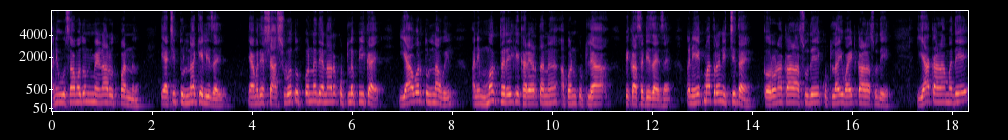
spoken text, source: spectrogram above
आणि ऊसामधून मिळणारं उत्पन्न याची तुलना केली जाईल. यामध्ये शाश्वत उत्पन्न देणारं कुठलं पीक आहे यावर तुलना होईल. आणि मग ठरेल की खऱ्या अर्थानं आपण कुठल्या पिकासाठी जायचं आहे. पण एक मात्र निश्चित आहे करोना काळ असू दे कुठलाही वाईट काळ असू दे या काळामध्ये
